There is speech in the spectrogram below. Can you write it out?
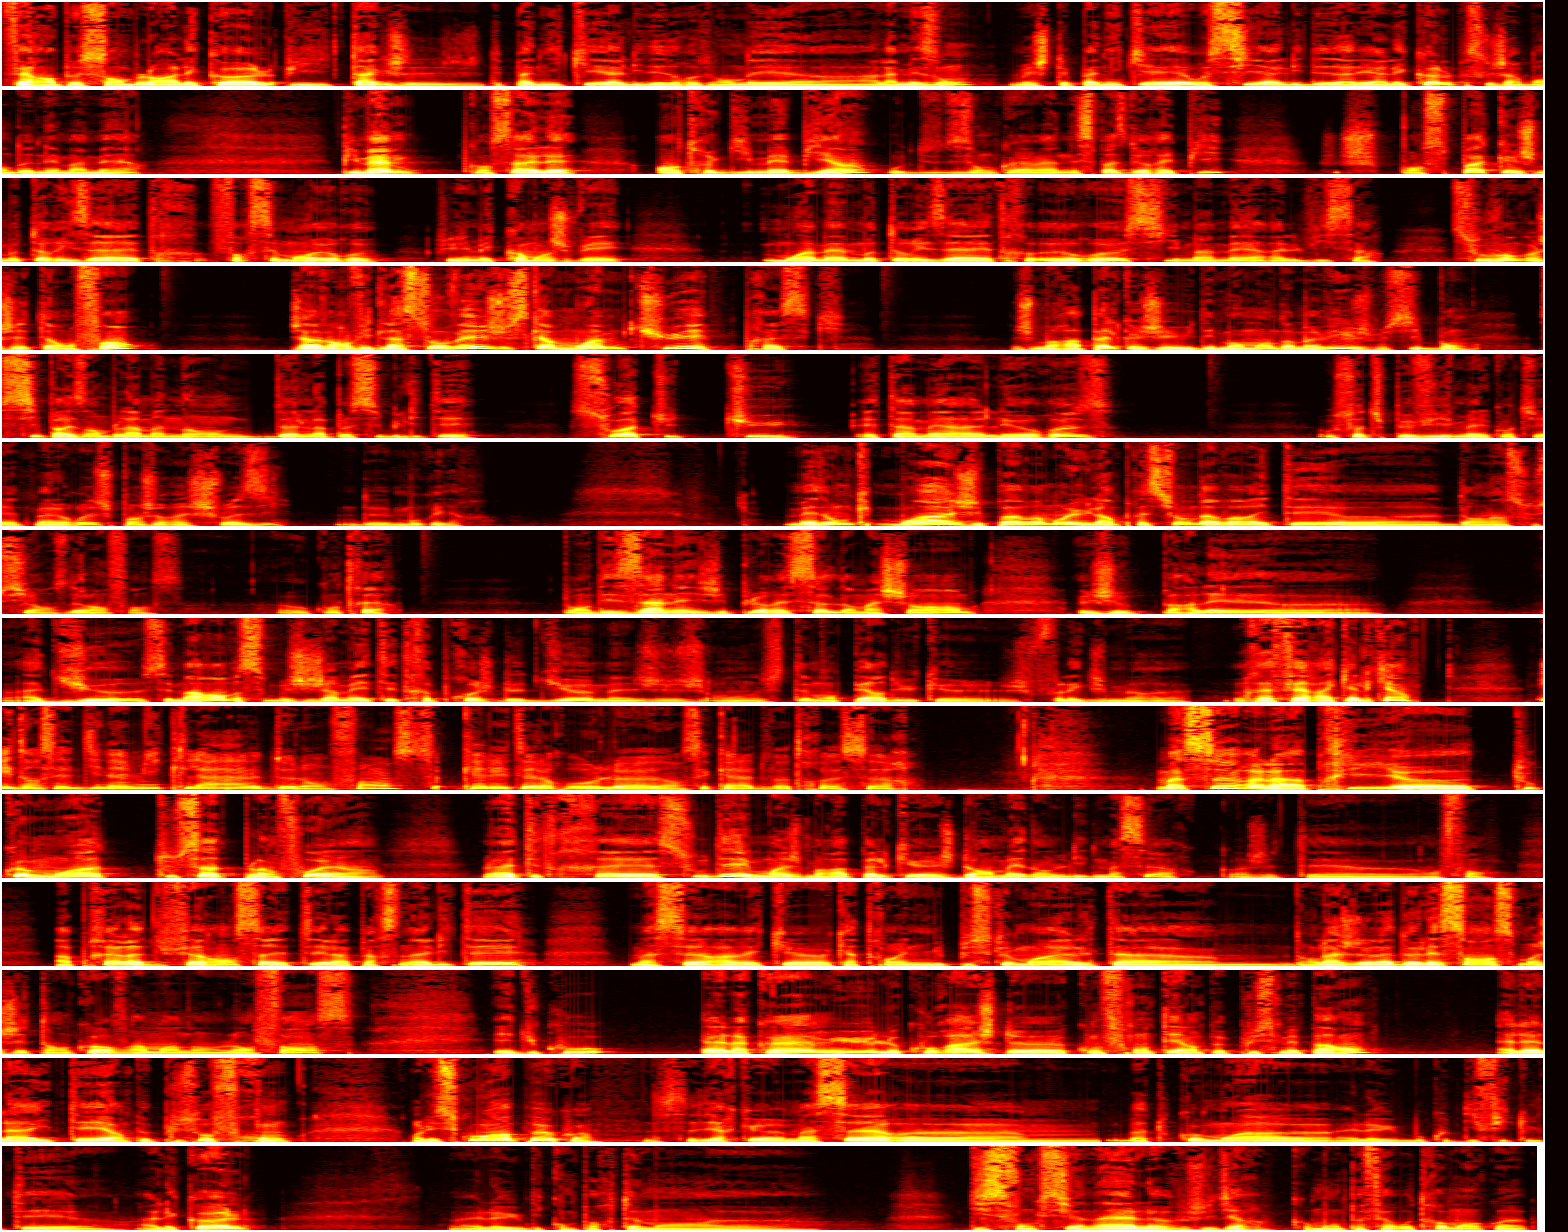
faire un peu semblant à l'école. Puis tac, j'étais paniqué à l'idée de retourner euh, à la maison, mais j'étais paniqué aussi à l'idée d'aller à l'école parce que j'ai abandonné ma mère. Puis même quand ça allait entre guillemets bien, ou disons quand même un espace de répit, je pense pas que je m'autorisais à être forcément heureux. Je me dis mais comment je vais moi-même m'autoriser à être heureux si ma mère elle vit ça? Souvent quand j'étais enfant, j'avais envie de la sauver jusqu'à moi me tuer presque je me rappelle que j'ai eu des moments dans ma vie où je me suis dit, bon, si par exemple là maintenant on donne la possibilité, soit tu tues et ta mère elle est heureuse, ou soit tu peux vivre mais elle continue d'être malheureuse, je pense j'aurais choisi de mourir. Mais donc moi j'ai pas vraiment eu l'impression d'avoir été euh, dans l'insouciance de l'enfance. Au contraire. Pendant des années j'ai pleuré seul dans ma chambre, je parlais... Euh, à Dieu. C'est marrant parce que j'ai jamais été très proche de Dieu, mais j'étais tellement perdu que il fallait que je me réfère à quelqu'un. Et dans cette dynamique-là de l'enfance, quel était le rôle euh, dans ces cas-là de votre sœur? Ma sœur, elle a appris euh, tout comme moi tout ça de plein fouet. Hein. Elle a été très soudée. Moi, je me rappelle que je dormais dans le lit de ma sœur quand j'étais euh, enfant. Après, la différence a été la personnalité. Ma sœur, avec euh, 4 ans et demi plus que moi, elle était euh, dans l'âge de l'adolescence. Moi, j'étais encore vraiment dans l'enfance. Et du coup, elle a quand même eu le courage de confronter un peu plus mes parents. Elle, elle a été un peu plus au front. On les secoue un peu, quoi. C'est-à-dire que ma sœur, euh, bah, tout comme moi, euh, elle a eu beaucoup de difficultés à l'école. Elle a eu des comportements dysfonctionnels. Je veux dire, comment on peut faire autrement, quoi?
